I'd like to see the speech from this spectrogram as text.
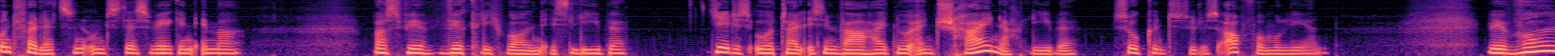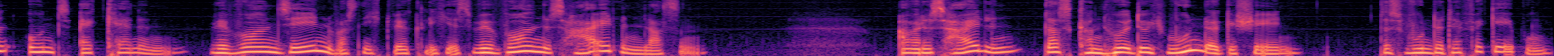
und verletzen uns deswegen immer. Was wir wirklich wollen, ist Liebe. Jedes Urteil ist in Wahrheit nur ein Schrei nach Liebe. So könntest du das auch formulieren. Wir wollen uns erkennen. Wir wollen sehen, was nicht wirklich ist. Wir wollen es heilen lassen. Aber das Heilen, das kann nur durch Wunder geschehen. Das Wunder der Vergebung.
